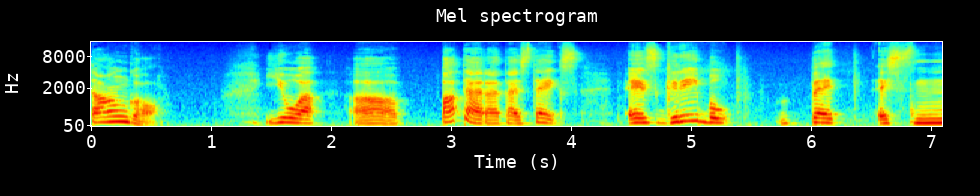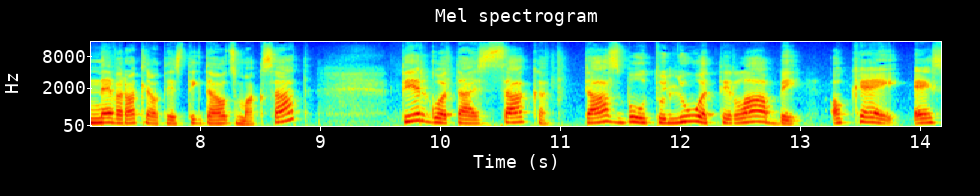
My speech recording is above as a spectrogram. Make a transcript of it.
tango. Jo patērētājs teiks, es gribu, bet es nevaru atļauties tik daudz maksāt. Tirgotājs saka, tas būtu ļoti labi. Ok, es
